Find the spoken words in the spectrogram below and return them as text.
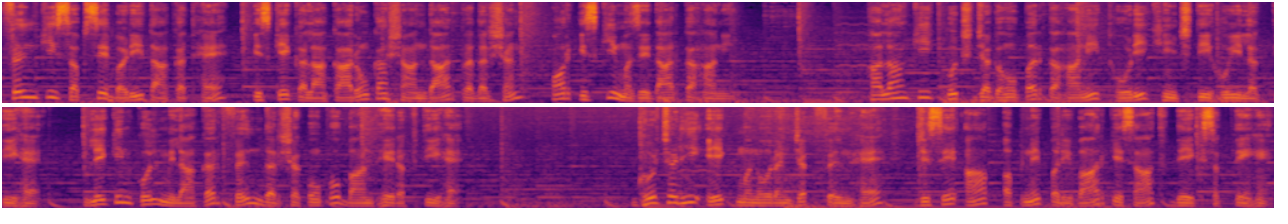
फ़िल्म की सबसे बड़ी ताकत है इसके कलाकारों का शानदार प्रदर्शन और इसकी मज़ेदार कहानी। हालाँकि कुछ जगहों पर कहानी थोड़ी खींचती हुई लगती है। लेकिन कुल मिलाकर फ़िल्म दर्शकों को बांधे रखती है। घुड़चढ़ी एक मनोरंजक फ़िल्म है, जिसे आप अपने परिवार के साथ देख सकते हैं।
